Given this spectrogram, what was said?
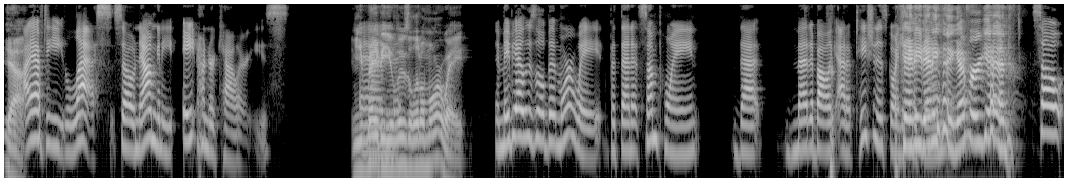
yeah. I have to eat less. So now I'm going to eat 800 calories. and you maybe you lose a little more weight. And maybe I lose a little bit more weight, but then at some point that metabolic adaptation is going I to can't eat in. anything ever again. So,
